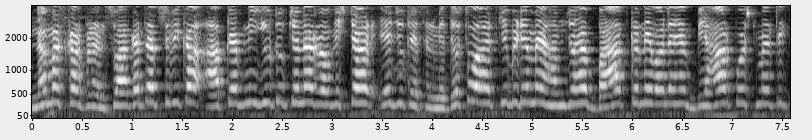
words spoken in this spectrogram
नमस्कार फ्रेंड स्वागत है आप सभी का आपके अपनी YouTube channel rock star education में। दोस्तों, आज की वीडियो में हम जो है बात करने वाले हैं बिहार पोस्ट मैट्रिक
